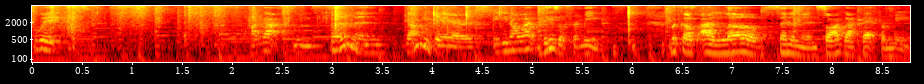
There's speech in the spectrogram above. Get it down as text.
Twix. I got some cinnamon gummy bears. And you know what? These are for me because I love cinnamon, so I got that for me.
